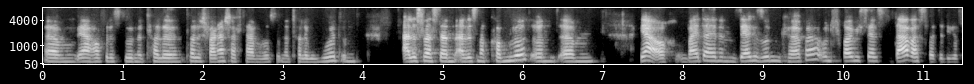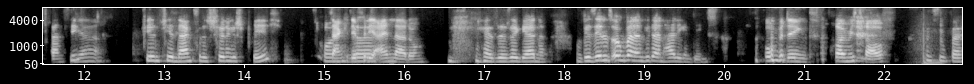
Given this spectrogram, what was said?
ähm, ja, hoffe, dass du eine tolle, tolle Schwangerschaft haben wirst und eine tolle Geburt und alles, was dann alles noch kommen wird. Und ähm, ja, auch weiterhin einen sehr gesunden Körper und freue mich sehr, dass du da warst heute, liebe Franzi. Ja. Vielen, vielen Dank für das schöne Gespräch. Und, Danke dir für die äh, Einladung. ja, sehr, sehr gerne. Und wir sehen uns irgendwann wieder in Heiligendings. Unbedingt. Freue mich drauf. Super.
